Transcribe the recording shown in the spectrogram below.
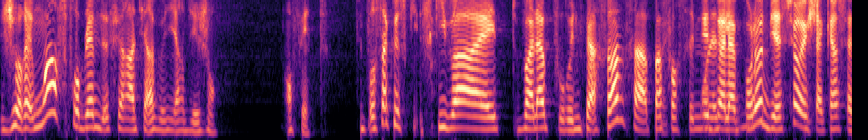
j'aurais moins ce problème de faire intervenir des gens, en fait. C'est pour ça que ce qui, ce qui va être valable pour une personne, ça va pas forcément être valable pour l'autre, bien sûr, et chacun sa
